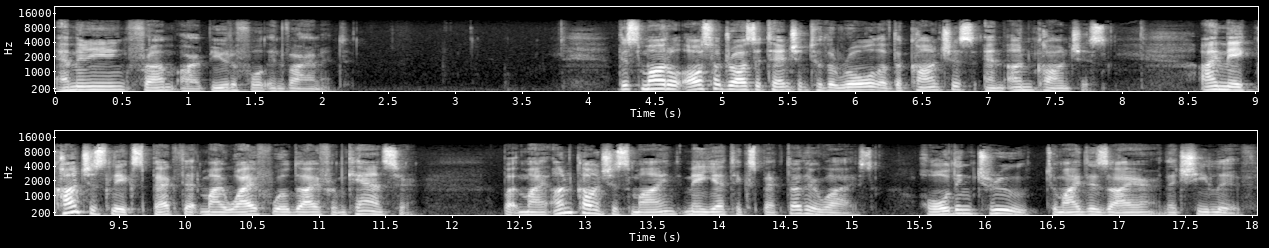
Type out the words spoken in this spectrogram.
emanating from our beautiful environment. This model also draws attention to the role of the conscious and unconscious. I may consciously expect that my wife will die from cancer, but my unconscious mind may yet expect otherwise, holding true to my desire that she live.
